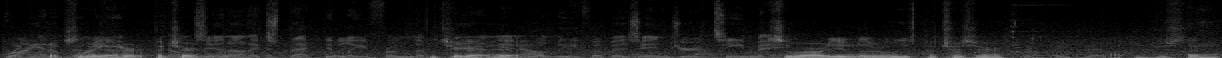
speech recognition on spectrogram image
Ryan Somebody got hurt. Pitcher. in unexpectedly from the Pitcher got hit. relief of his injured teammate. So we're already into the relief pitchers here. Interesting.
